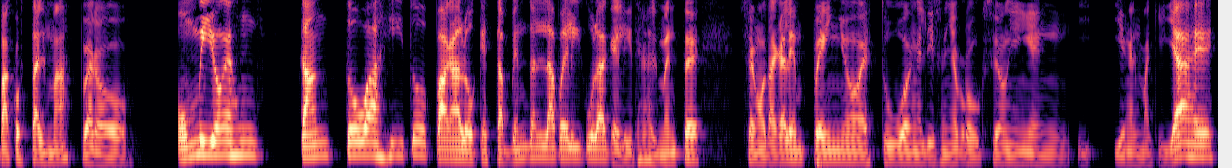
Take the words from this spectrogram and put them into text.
va a costar más, pero un millón es un tanto bajito para lo que estás viendo en la película que literalmente se nota que el empeño estuvo en el diseño de producción y en, y en el maquillaje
